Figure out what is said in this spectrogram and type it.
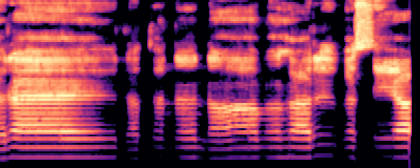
ਹੀਰ ਰਤਨ ਨਾਮ ਹਰ ਵਸਿਆ।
